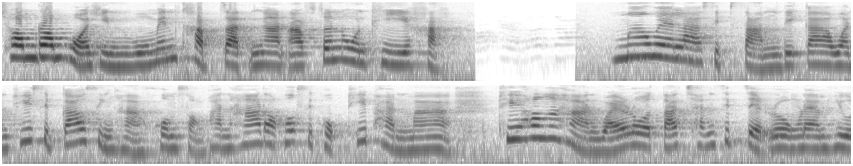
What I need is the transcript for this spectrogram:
ชมรมหัวหินวูเมนขับจัดงาน Afternoon Tea ค่ะ เมื่อเวลา 13นาฬิกาวันที่ 19 สิงหาคม 2566 ที่ผ่านมา ที่ห้องอาหารไวโรตัสชั้น 17 โรงแรมฮิล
